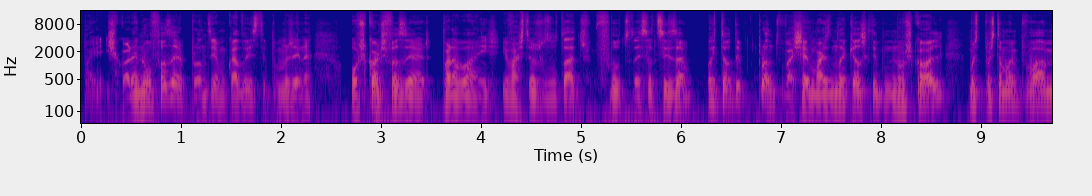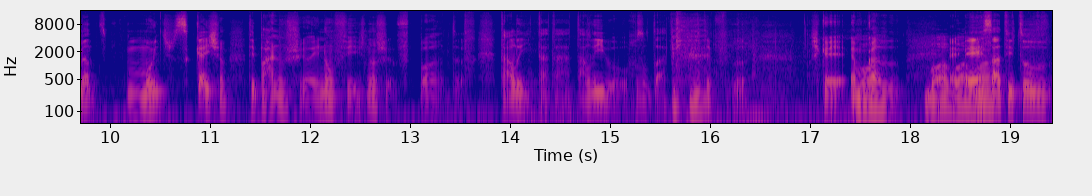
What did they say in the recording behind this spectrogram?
Pá, e escolhem não o fazer, pronto, e é um bocado isso. Tipo, imagina, ou escolhes fazer parabéns e vais ter os resultados fruto dessa decisão, ou então, tipo, pronto, vais ser mais um daqueles que tipo, não escolhe, mas depois também, provavelmente, muitos se queixam. Tipo, ah, não cheguei, não fiz, não cheguei. Pô, está ali, está tá, tá ali o resultado. tipo, acho que é, é um Boa. bocado. Boa, boa. é boa. essa atitude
